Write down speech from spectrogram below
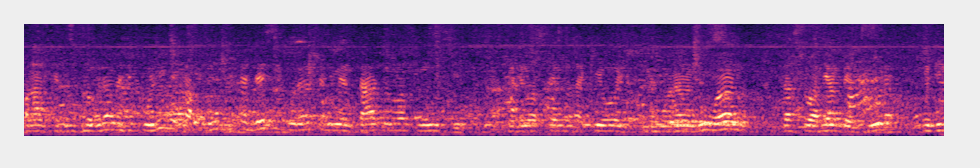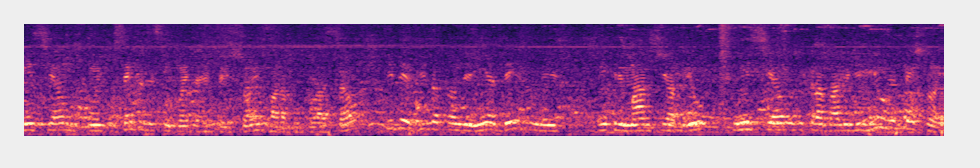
parte dos programas de política pública de segurança alimentar do nosso município. Onde nós temos aqui hoje comemorando um ano da sua reabertura, iniciamos com 850 refeições para a população e devido à pandemia, desde o mês entre março e abril, iniciamos o trabalho de mil refeições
